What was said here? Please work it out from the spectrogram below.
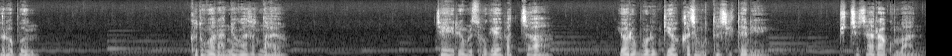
여러분, 그동안 안녕하셨나요? 제 이름을 소개해봤자 여러분은 기억하지 못하실 테니 주최자라고만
